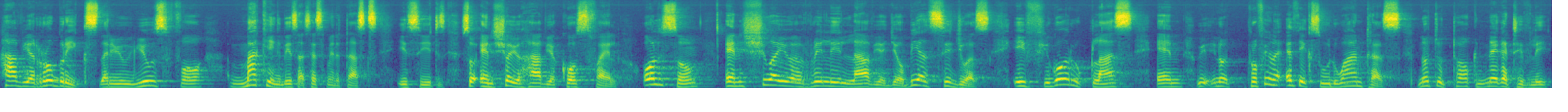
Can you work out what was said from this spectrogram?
have your rubrics that you use for marking these assessment tasks, ECTs. So ensure you have your course file. Also, ensure you really love your job. Be assiduous. If you go to class and, you know, professional ethics would want us not to talk negatively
